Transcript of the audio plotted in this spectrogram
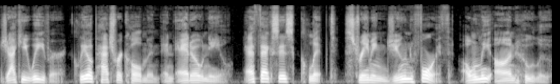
Jacki Weaver, Cleopatra Coleman, and Ed O'Neill. FX's Clipped, streaming June 4th, only on Hulu.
